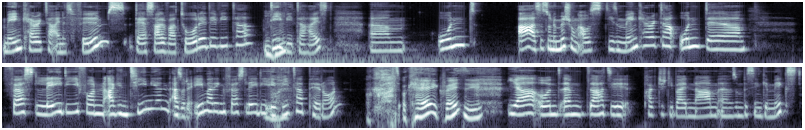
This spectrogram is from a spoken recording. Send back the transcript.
Main Character eines Films, der Salvatore De Vita, Die Vita heißt. Ähm, und ah, es ist so eine Mischung aus diesem Main Character und der First Lady von Argentinien, also der ehemaligen First Lady Evita Perón. Oh Gott, okay, crazy. Ja, und ähm, da hat sie praktisch die beiden Namen äh, so ein bisschen gemixt.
